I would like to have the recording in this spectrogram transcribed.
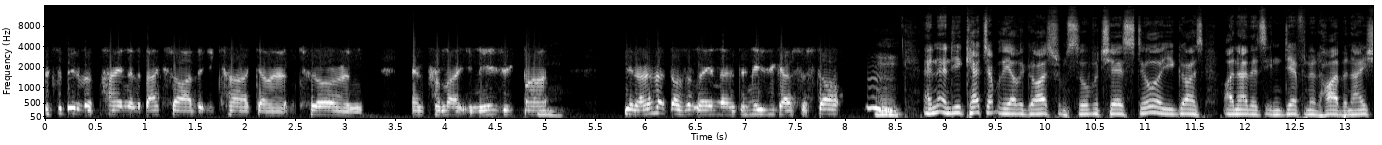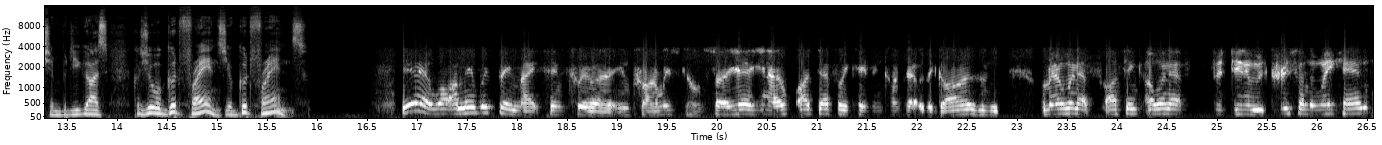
it's a bit of a pain in the backside that you can't go out and tour and and promote your music, but you know that doesn't mean that the music has to stop. And and do you catch up with the other guys from Silverchair still? Are you guys? I know that's indefinite hibernation, but you guys, because you were good friends, you're good friends. Yeah, well, I mean, we've been mates since we were in primary school. So yeah, you know, I definitely keep in contact with the guys. And I mean, I went out. I think I went out for dinner with Chris on the weekend.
